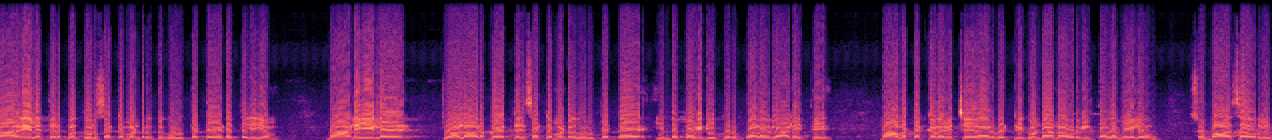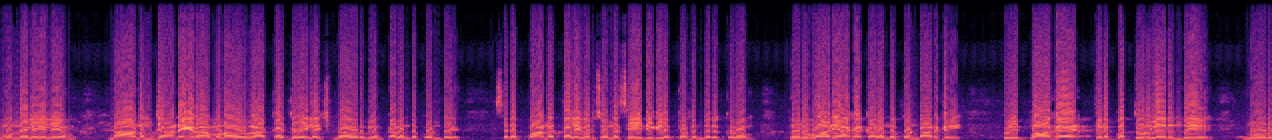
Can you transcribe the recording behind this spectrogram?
காலையில் திருப்பத்தூர் சட்டமன்றத்துக்கு உட்பட்ட இடத்திலையும் மாலையில் ஜோலார்பேட்டை சட்டமன்றத்தில் உட்பட்ட இந்த பகுதி பொறுப்பாளர்கள் அழைத்து மாவட்ட கழக செயலாளர் வெற்றி கொண்டான் அவர்கள் தலைமையிலும் சுபாஷ் அவர்கள் முன்னிலையிலும் நானும் ஜானகிராமன் அவர்களும் அக்கா ஜெயலட்சுமி அவர்களும் கலந்து கொண்டு சிறப்பான தலைவர் சொன்ன செய்திகளை பகிர்ந்திருக்கிறோம். பெருவாரியாக கலந்து கொண்டார்கள். குறிப்பாக திருப்பத்தூரிலிருந்து நூறு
